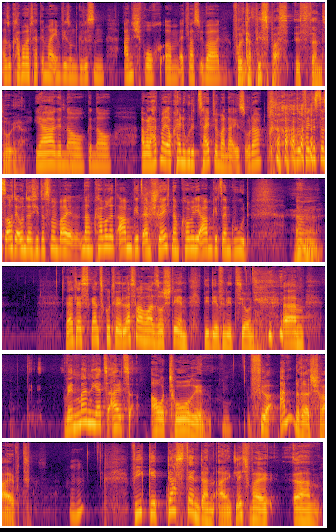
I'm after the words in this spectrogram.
Also Kabarett hat immer irgendwie so einen gewissen Anspruch, ähm, etwas über. Volker Pispas ist dann so eher. Ja, genau, genau. Aber da hat man ja auch keine gute Zeit, wenn man da ist, oder? Also vielleicht ist das auch der Unterschied, dass man bei, nach dem Kabarettabend geht es einem schlecht, nach dem Comedyabend geht es einem gut. Ähm, Ja, das ist ganz gut. Lass mal mal so stehen, die Definition. ähm, wenn man jetzt als Autorin für andere schreibt, wie geht das denn dann eigentlich? Weil ähm,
